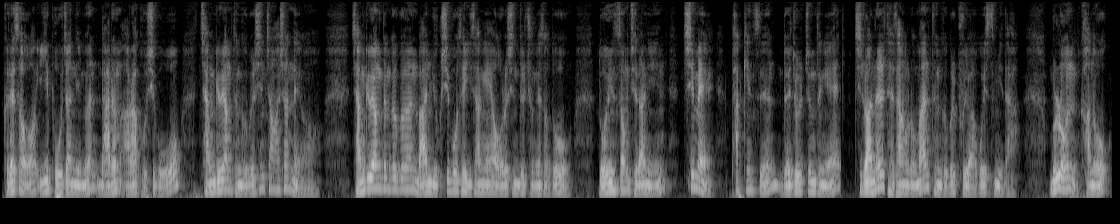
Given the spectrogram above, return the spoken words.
그래서 이 보호자님은 나름 알아보시고 장교양 등급을 신청하셨네요. 장교양 등급은 만 65세 이상의 어르신들 중에서도 노인성 질환인 치매, 파킨슨, 뇌졸중 등의 질환을 대상으로만 등급을 부여하고 있습니다. 물론 간혹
